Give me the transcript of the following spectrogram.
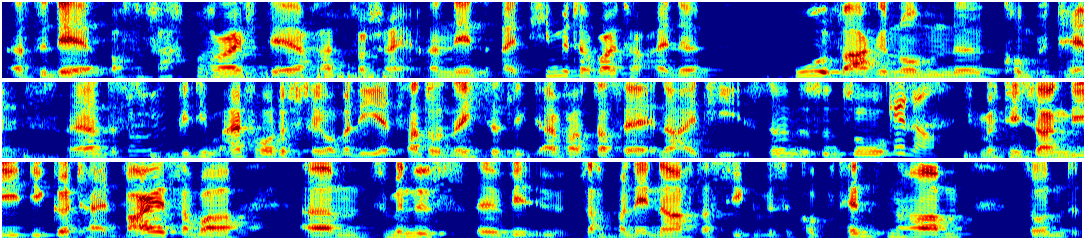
also der aus dem Fachbereich, der hat wahrscheinlich an den IT-Mitarbeiter eine hohe wahrgenommene Kompetenz. Ja, das mhm. wird ihm einfach unterstrichen, ob er die jetzt hat oder nicht. Das liegt einfach, dass er in der IT ist. Ne? Das sind so, genau. ich möchte nicht sagen, die, die Götter in Weiß, aber ähm, zumindest äh, sagt man denen nach, dass sie gewisse Kompetenzen haben. So, und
